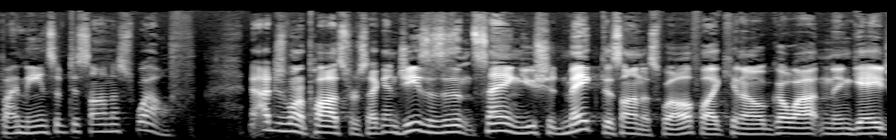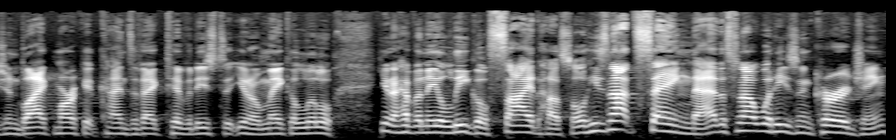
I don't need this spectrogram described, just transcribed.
by means of dishonest wealth. I just want to pause for a second. Jesus isn't saying you should make dishonest wealth, like, you know, go out and engage in black market kinds of activities to, you know, make a little, you know, have an illegal side hustle. He's not saying that. That's not what he's encouraging.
